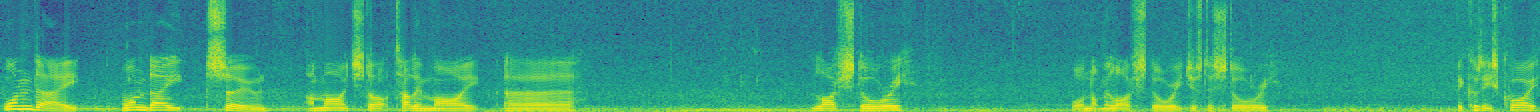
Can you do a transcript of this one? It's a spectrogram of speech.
One day, one day soon, I might start telling my uh, life story. Well, not my life story, just a story. Because it's quite,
